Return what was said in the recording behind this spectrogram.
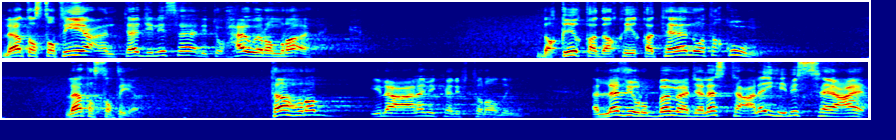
لا تستطيع أن تجلس لتحاور امرأتك. دقيقة دقيقتان وتقوم. لا تستطيع. تهرب إلى عالمك الافتراضي الذي ربما جلست عليه بالساعات.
